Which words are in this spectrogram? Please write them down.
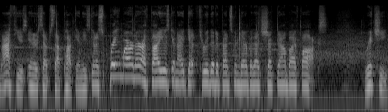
Matthews intercepts that puck, and he's going to spring Marner. I thought he was going to get through the defenseman there, but that's shut down by Fox. Ritchie.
